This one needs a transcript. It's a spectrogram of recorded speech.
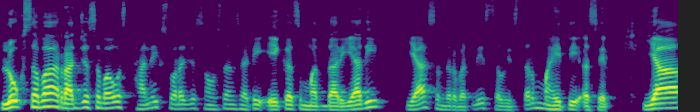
लोकसभा राज्यसभा व स्थानिक स्वराज्य संस्थांसाठी एकच मतदार यादी या संदर्भातली सविस्तर माहिती असेल. या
